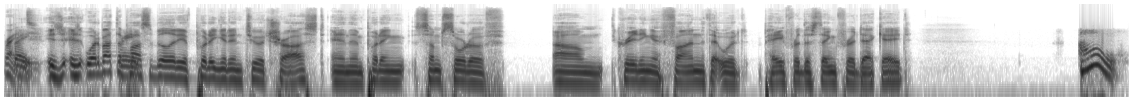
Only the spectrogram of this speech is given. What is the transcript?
Right. Right. Is, is what about the Right. possibility of putting it into a trust and then putting some sort of um, creating a fund that would pay for this thing for a decade? Oh,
